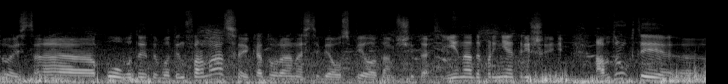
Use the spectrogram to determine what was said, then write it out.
То есть а, по вот этой вот информации, которую она с тебя успела там считать, ей надо принять решение. А вдруг ты а,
